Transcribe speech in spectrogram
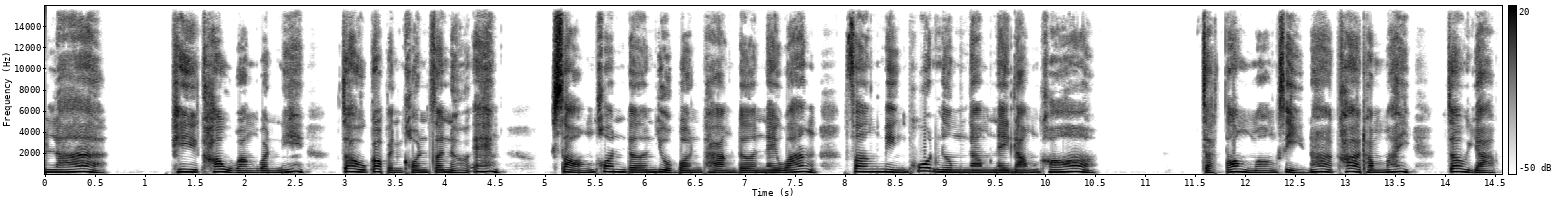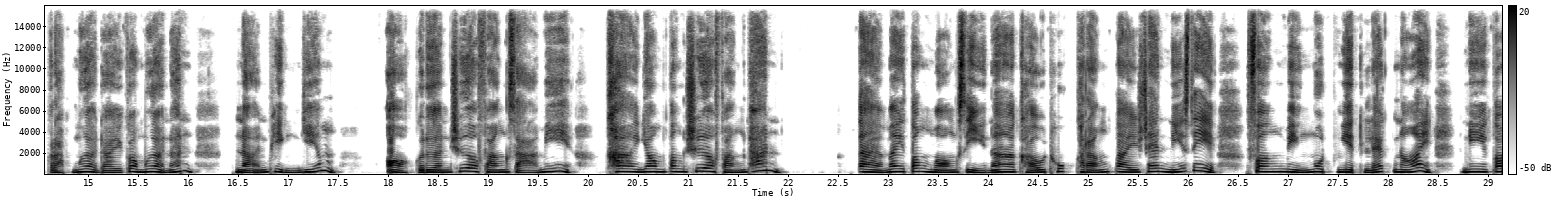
ลลาพี่เข้าวังวันนี้ เจ้าก็เป็นคนเสนอเองสองคนเดินอยู่บนทางเดินในวัง เฟิงหมิงพูดงึมงำในลำคอ จะต้องมองสีหน้าข้าทำไม เจ้าอยากกลับเมื่อใดก็เมื่อนั้น นานผิงยิ้ม ออกเรือนเชื่อฟังสามี ข้าย่อมต้องเชื่อฟังท่าน แต่ไม่ต้องมองสีหน้าเขาทุกครั้งไปเช่นนี้สิ เฟิงหมิงหงุดหงิดเล็กน้อย นี่ก็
